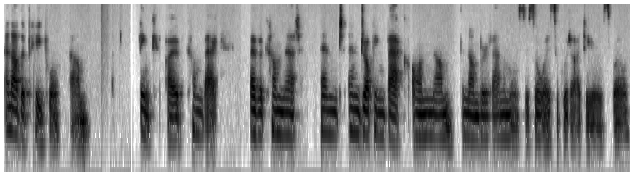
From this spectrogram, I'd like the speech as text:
and other people, um, I think I've come back overcome that. And, and dropping back on um, the number of animals is always a good idea as well.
